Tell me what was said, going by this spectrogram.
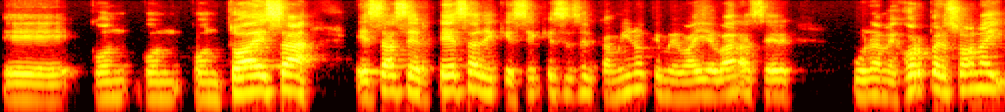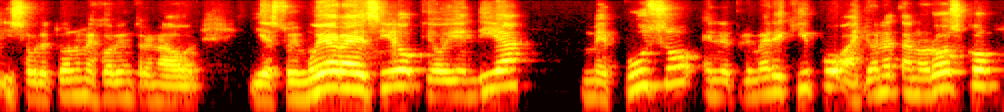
eh, con, con, con, toda esa, esa certeza de que sé que ese es el camino que me va a llevar a ser una mejor persona y sobre todo un mejor entrenador. Y estoy muy agradecido que hoy en día me puso en el primer equipo a Jonathan Orozco.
